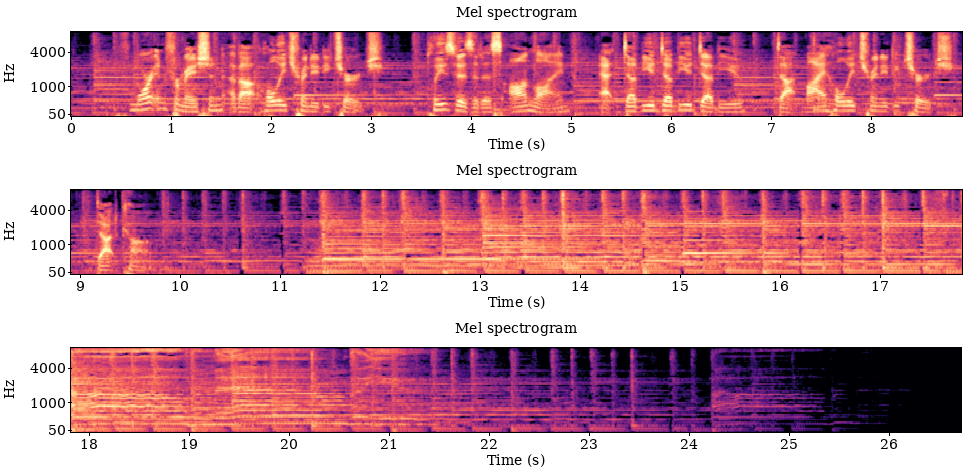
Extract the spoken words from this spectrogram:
For more information about Holy Trinity Church, please visit us online at www.myholytrinitychurch.com.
